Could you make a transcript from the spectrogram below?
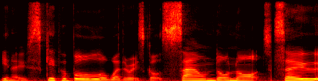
you know, skippable, or whether it's got sound or not. So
